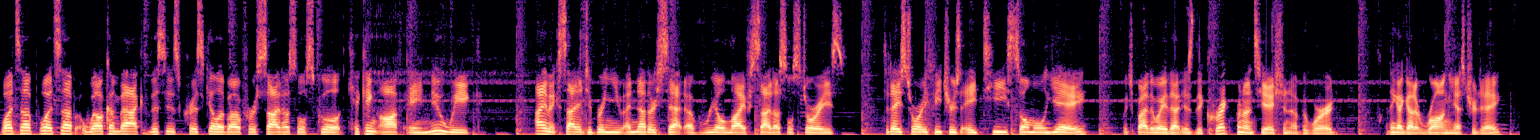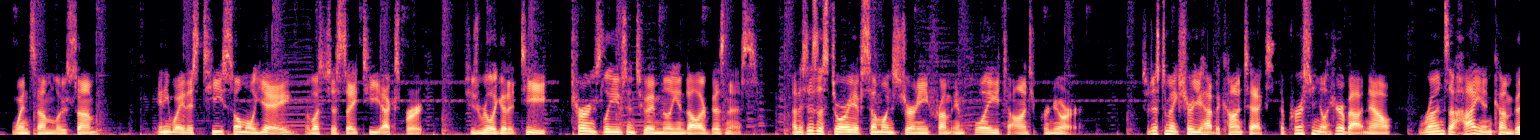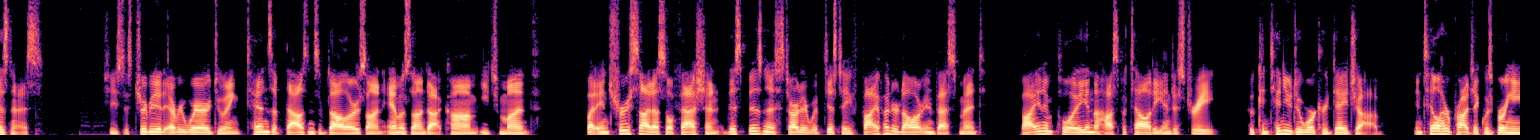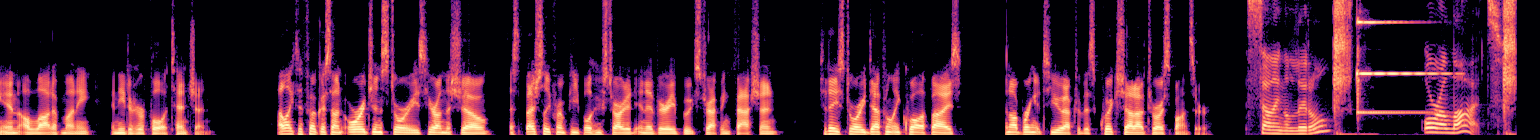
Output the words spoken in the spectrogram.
What's up? What's up? Welcome back. This is Chris Guillebeau for Side Hustle School, kicking off a new week. I am excited to bring you another set of real life side hustle stories. Today's story features a tea sommelier, which, by the way, that is the correct pronunciation of the word. I think I got it wrong yesterday. Win some, lose some. Anyway, this tea sommelier, or let's just say tea expert, she's really good at tea, turns leaves into a million dollar business. Now, this is a story of someone's journey from employee to entrepreneur. So, just to make sure you have the context, the person you'll hear about now runs a high income business. She's distributed everywhere, doing tens of thousands of dollars on Amazon.com each month. But in true side hustle fashion, this business started with just a $500 investment by an employee in the hospitality industry who continued to work her day job until her project was bringing in a lot of money and needed her full attention. I like to focus on origin stories here on the show, especially from people who started in a very bootstrapping fashion. Today's story definitely qualifies, and I'll bring it to you after this quick shout out to our sponsor. Selling a little or a lot?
